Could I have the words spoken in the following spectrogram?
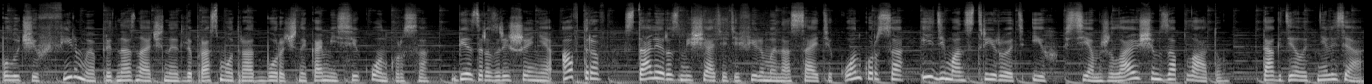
получив фильмы, предназначенные для просмотра отборочной комиссии конкурса, без разрешения авторов стали размещать эти фильмы на сайте конкурса и демонстрировать их всем желающим за плату. Так делать нельзя.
